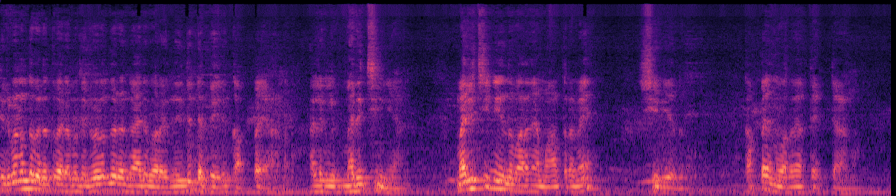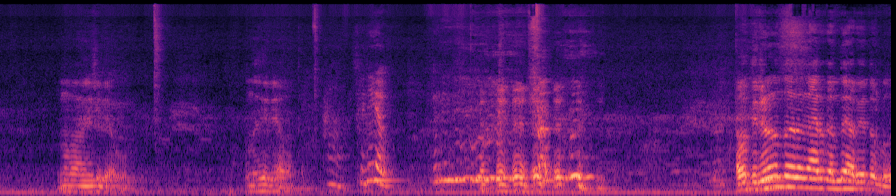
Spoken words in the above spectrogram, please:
തിരുവനന്തപുരത്ത് വരുമ്പോൾ തിരുവനന്തപുരംകാർ പറയുന്നത് ഇതിന്റെ പേര് കപ്പയാണ്. അല്ലെങ്കിൽ മരിച്ചിനിയാണ്. മരിച്ചിനി എന്ന് പറഞ്ഞാൽ മാത്രമേ ശരിയത് കപ്പ എന്ന് പറഞ്ഞാൽ തെറ്റാണ്. എന്ന് പറഞ്ഞാൽ ശരിയാവും. ഒന്ന് ശരിയാവത്തില്ല ആ ശരിയാവും. അപ്പോൾ തിരുവനന്തപുരംകാർക്ക് എന്തേ അറിയത്തുള്ളൂ?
